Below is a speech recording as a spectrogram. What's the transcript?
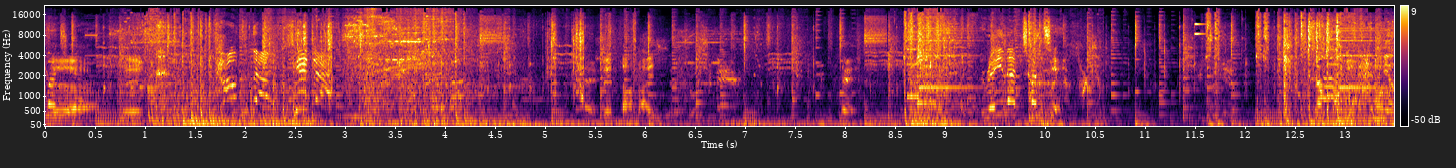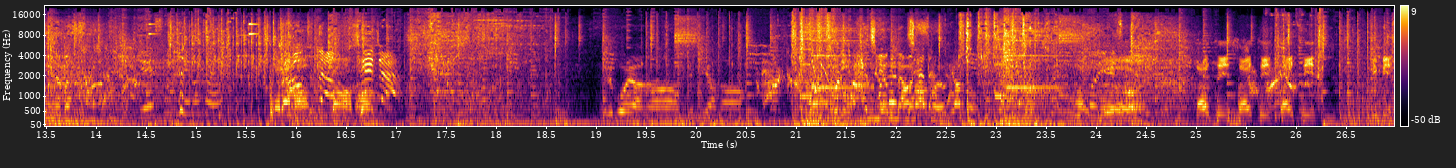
나이스 클 카운트다운 시작. 됐다 나이스 하나 남았습니다. 여기 하나 나이스 사이트인 사이트인 사이트인 비민 비민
